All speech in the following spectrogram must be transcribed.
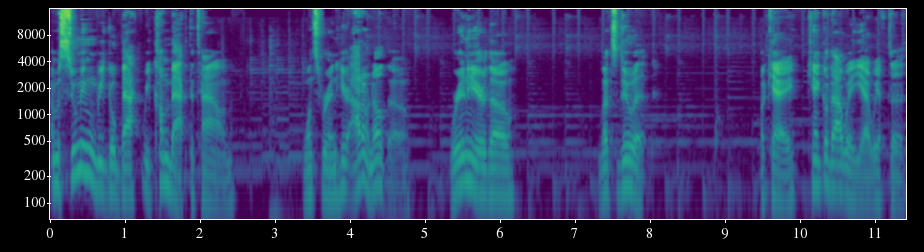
I'm assuming we go back, we come back to town. Once we're in here. I don't know, though. We're in here, though. Let's do it. Okay. Can't go that way yet. We have to...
